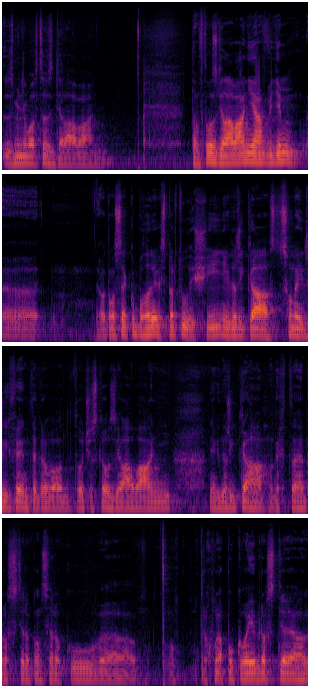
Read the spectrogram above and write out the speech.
Zmiňoval jste vzdělávání. Tam v tom vzdělávání já vidím uh, Jo, tam se jako pohledy expertů liší. Někdo říká, co nejdřív je integrovat do toho českého vzdělávání. Někdo říká, nechte prostě do konce roku uh, trochu na pokoji prostě a uh,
